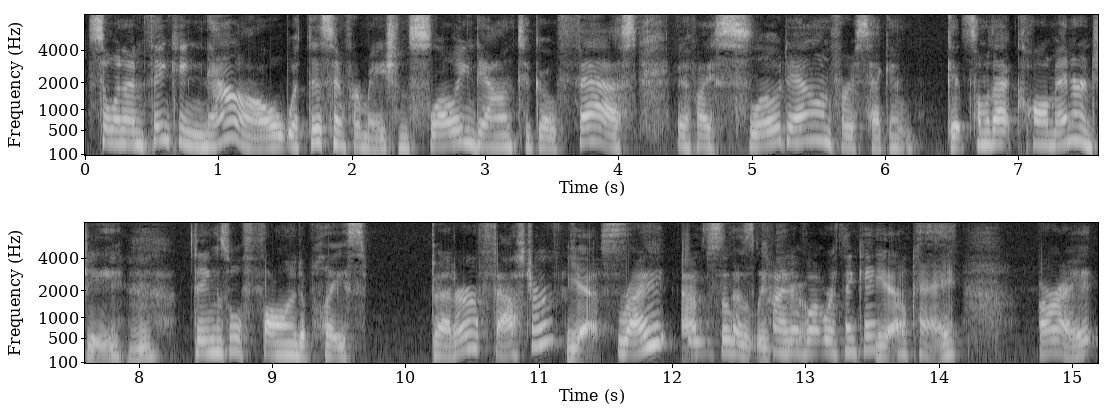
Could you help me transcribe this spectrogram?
So when I'm thinking now with this information, slowing down to go fast, if I slow down for a second, get some of that calm energy, Mm-hmm. things will fall into place better, faster. Yes. Right? Absolutely That's kind of what we're thinking. Yes. Okay. All right.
